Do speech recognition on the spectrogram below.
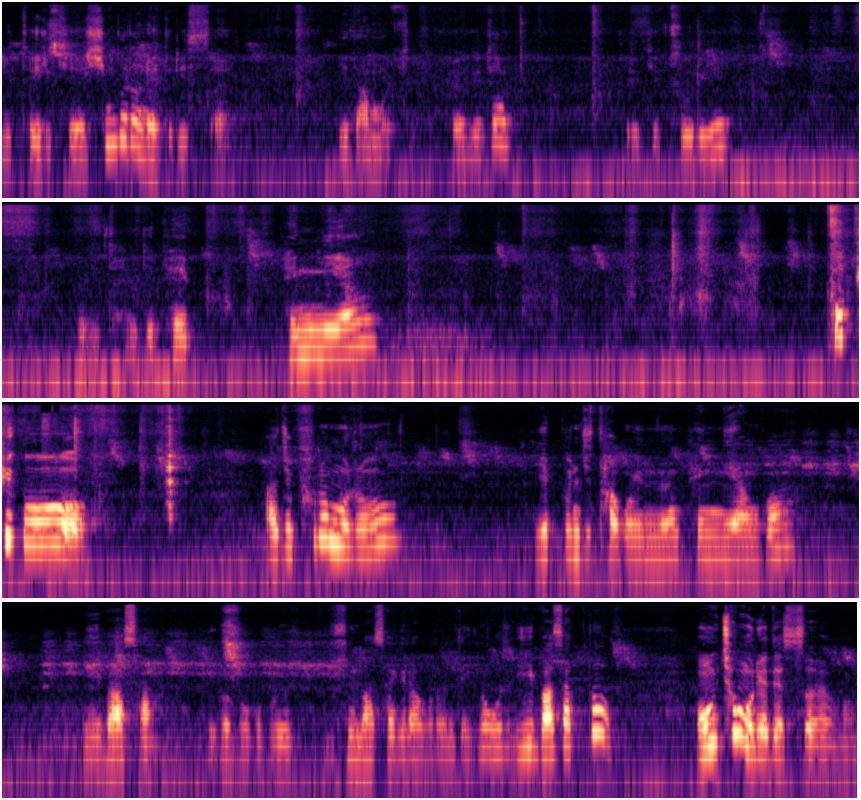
밑에 이렇게 싱그러운 애들이 있어요. 이 나무들. 여기도 이렇게 둘이 여기 다 이렇게 백, 백리향 꽃 피고 아주 푸름으로 예쁜 짓 하고 있는 백리향과 이 마삭 이거 보고 뭐 무슨 마삭이라고 그러는데 이거 이 마삭도 엄청 오래됐어요.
